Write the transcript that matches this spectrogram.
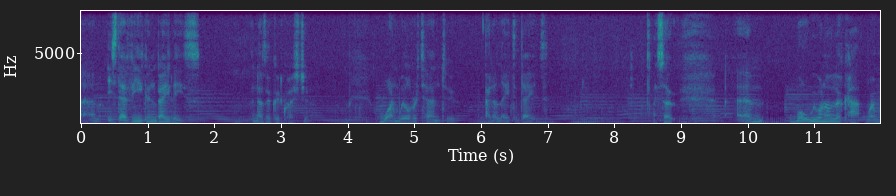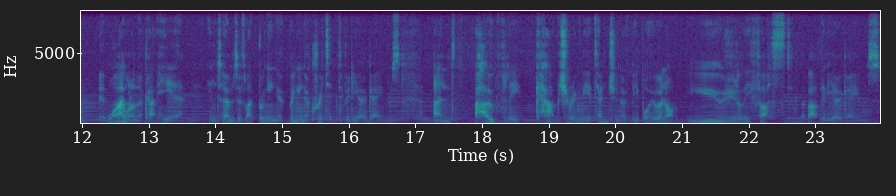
Um, is there vegan Baileys? Another good question. One we'll return to at a later date. So, um, what we want to look at when what I want to look at here in terms of like bringing a bringing a critic to video games and hopefully capturing the attention of people who are not usually fussed about video games.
